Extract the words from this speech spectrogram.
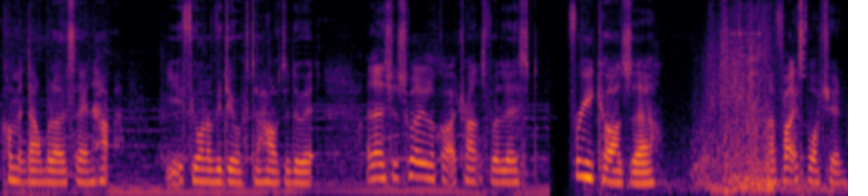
comment down below saying how, if you want a video as to how to do it. And then just quickly look at a transfer list. Three cards there. And thanks for watching.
